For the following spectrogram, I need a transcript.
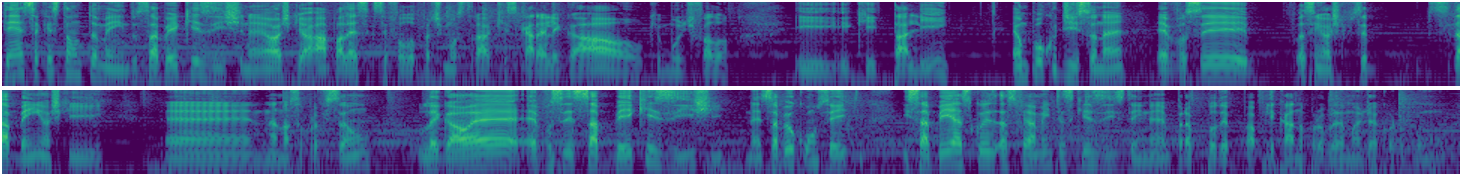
tem essa questão também do saber que existe, né? Eu acho que a palestra que você falou pra te mostrar que esse cara é legal, que o Moody falou, e, e que tá ali, é um pouco disso, né? É você. Assim, eu acho que você se dá bem, eu acho que é, na nossa profissão, o legal é, é você saber que existe, né? Saber o conceito e saber as coisas, as ferramentas que existem, né? Pra poder aplicar no problema de acordo com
